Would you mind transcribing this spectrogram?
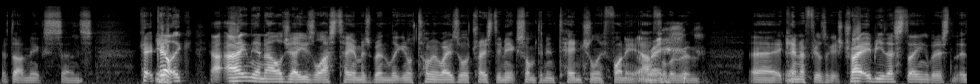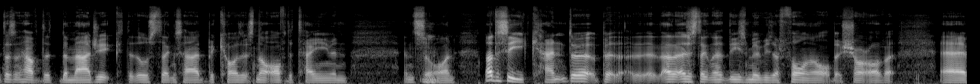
if that makes sense. Kind yeah. of like I think the analogy I used last time is when like you know Tommy Wiseau tries to make something intentionally funny oh, after right. the room. Uh, it yeah. kind of feels like it's trying to be this thing, but it doesn't have the, the magic that those things had because it's not of the time and and so mm. on. Not to say you can't do it, but I, I, just think that these movies are falling a little bit short of it. Uh,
